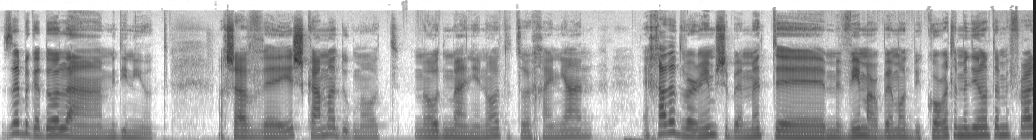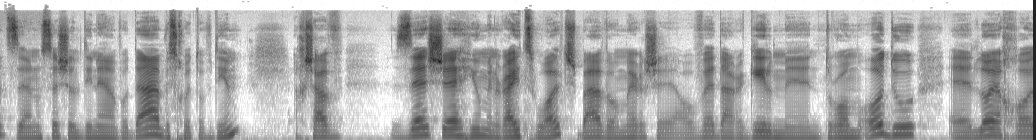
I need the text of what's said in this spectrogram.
זה בגדול המדיניות. עכשיו, אה, יש כמה דוגמאות מאוד מעניינות, לצורך העניין. אחד הדברים שבאמת אה, מביאים הרבה מאוד ביקורת למדינות המפרץ, זה הנושא של דיני עבודה וזכויות עובדים. עכשיו, זה ש-Human Rights Watch בא ואומר שהעובד הרגיל מדרום הודו אה, לא יכול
